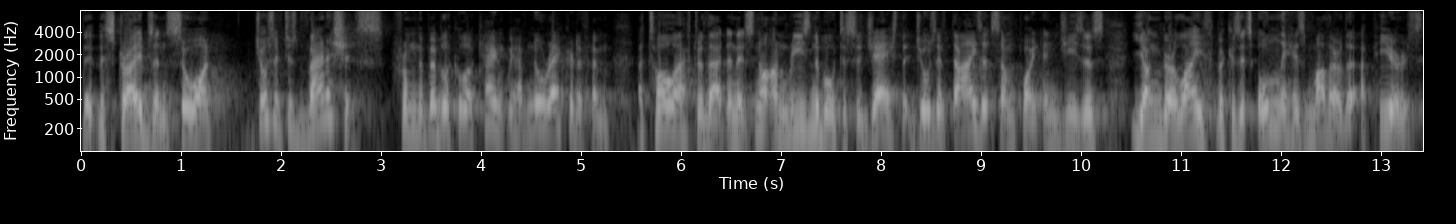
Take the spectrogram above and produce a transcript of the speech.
the, the scribes and so on. Joseph just vanishes from the biblical account. We have no record of him at all after that. And it's not unreasonable to suggest that Joseph dies at some point in Jesus' younger life because it's only his mother that appears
